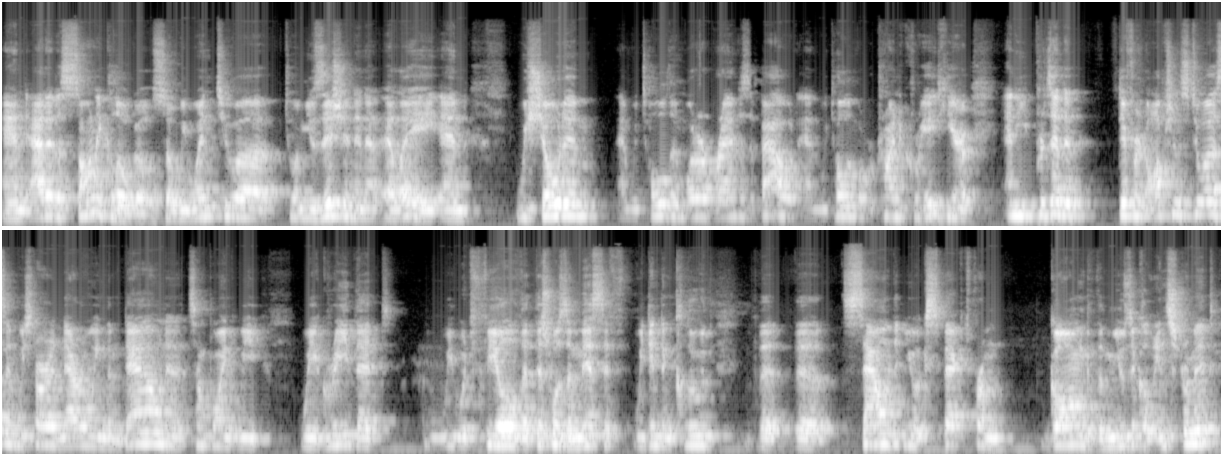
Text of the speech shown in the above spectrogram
and added a Sonic logo. So we went to a to a musician in LA and we showed him and we told him what our brand is about and we told him what we're trying to create here. And he presented different options to us and we started narrowing them down. And at some point we we agreed that we would feel that this was a miss if we didn't include the the sound that you expect from gong, the musical instrument,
